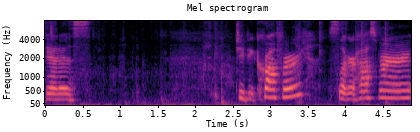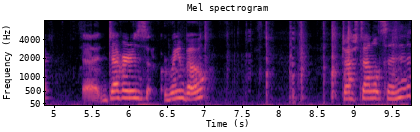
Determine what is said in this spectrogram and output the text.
Yeah, it is. JP Crawford, Slugger Hosmer, uh, Devers Rainbow, Josh Donaldson,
